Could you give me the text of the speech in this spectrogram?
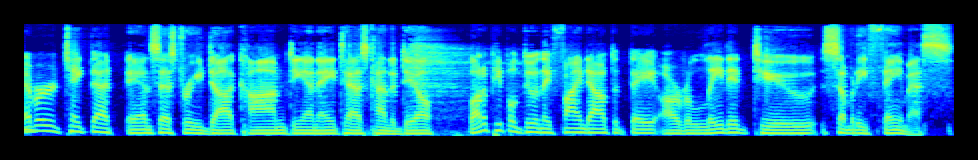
Ever take that ancestry.com DNA test kind of deal? A lot of people do, and they find out that they are related to somebody famous.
